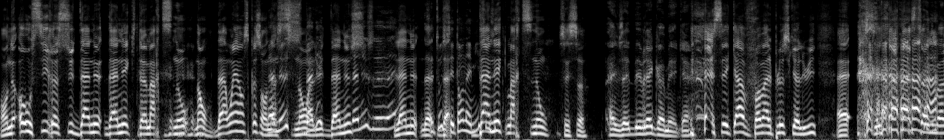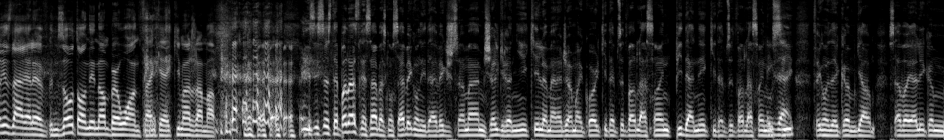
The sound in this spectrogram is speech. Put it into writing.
On a aussi reçu Danu- Danick de Martineau. non, da, ouais, quoi son Danus? asti- nom à lui? Danus? Danus, euh, Lanu- da- c'est ton ami, Danick Martineau, c'est ça. Hey, vous êtes des vrais comiques, hein? c'est cave, pas mal plus que lui. Euh, c'est un humoriste de la relève. Nous autres, on est number one. Fait que, euh, qui mange la? Et c'est ça, c'était pas tant stressant parce qu'on savait qu'on était avec justement Michel Grenier, qui est le manager Mike Ward, qui est habitué de faire de la scène, puis Danick, qui est habitué de faire de la scène Exact. aussi. Fait qu'on était comme, garde, ça va y aller comme,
